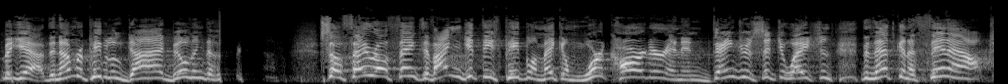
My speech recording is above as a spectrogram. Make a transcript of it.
But yeah, the number of people who died building the. So Pharaoh thinks if I can get these people and make them work harder and in dangerous situations, then that's going to thin out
